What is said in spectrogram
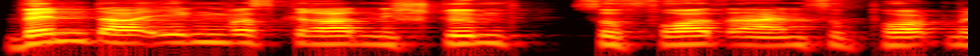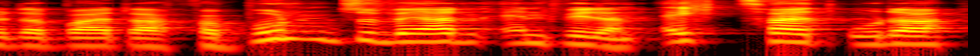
wenn da irgendwas gerade nicht stimmt, sofort an einen Support-Mitarbeiter verbunden zu werden, entweder in Echtzeit oder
